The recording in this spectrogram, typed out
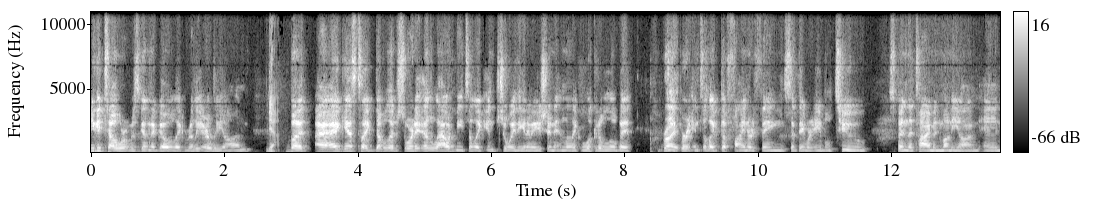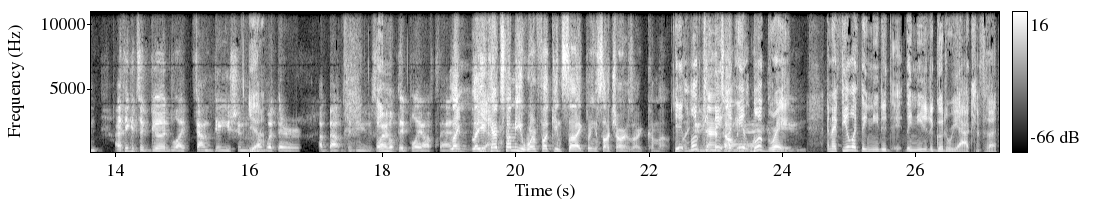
you could tell where it was gonna go like really early on. yeah, But I, I guess like double edged sword, it allowed me to like enjoy the animation and like look at it a little bit right. deeper into like the finer things that they were able to spend the time and money on. And I think it's a good like foundation Yeah. for what they're about to do. So I hope they play off that. Like, And- like you yeah. can't tell me you weren't fucking psyched when you saw Charizard come out. it Like, looked you ama- like, it looked great, and I feel like they needed they needed a good reaction for that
